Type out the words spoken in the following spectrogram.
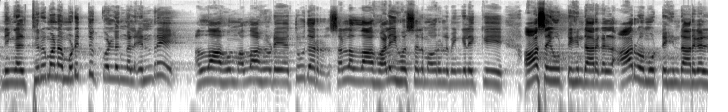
நீங்கள் திருமணம் முடித்து கொள்ளுங்கள் என்றே அல்லாஹும் அல்லாஹனுடைய தூதர் சல்லல்லாஹு அலைஹி அவர்களும் எங்களுக்கு ஆசை ஊட்டுகின்றார்கள் ஆர்வம் ஊட்டுகின்றார்கள்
